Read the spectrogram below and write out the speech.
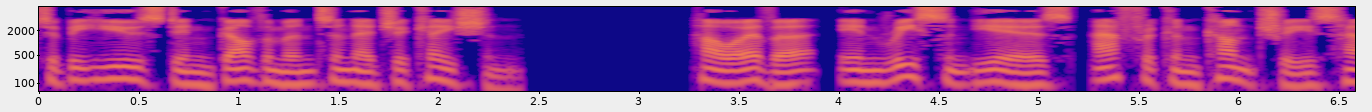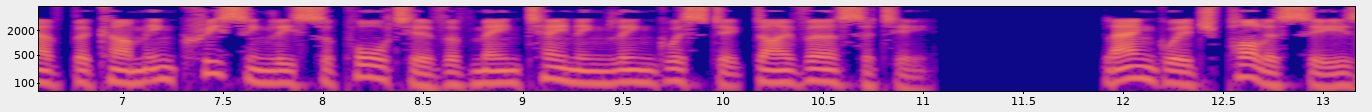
to be used in government and education. However, in recent years, African countries have become increasingly supportive of maintaining linguistic diversity. Language policies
